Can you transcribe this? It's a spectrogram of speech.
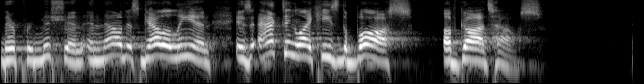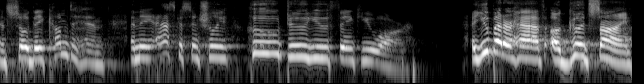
their permission, and now this Galilean is acting like he's the boss of God's house. And so they come to him and they ask essentially, Who do you think you are? You better have a good sign.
